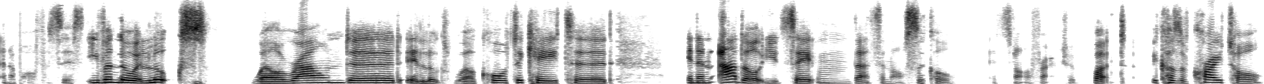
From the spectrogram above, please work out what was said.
an apophysis. Even though it looks well-rounded, it looks well corticated. In an adult, you'd say, mm, that's an ossicle. It's not a fracture. But because of CRITOL,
